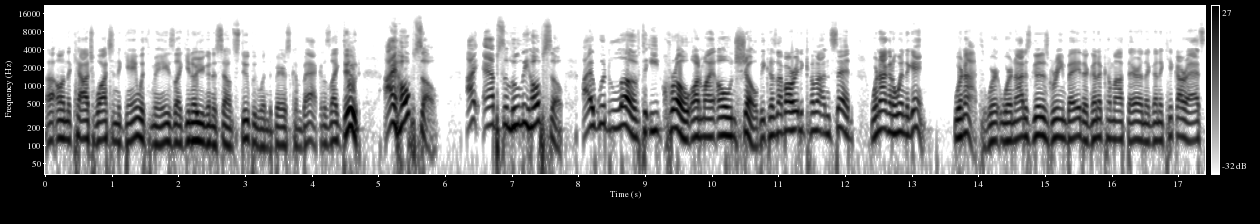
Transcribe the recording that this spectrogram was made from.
uh, on the couch watching the game with me. He's like, You know, you're going to sound stupid when the Bears come back. And I was like, Dude, I hope so. I absolutely hope so. I would love to eat crow on my own show because I've already come out and said we're not going to win the game. We're not. We're, we're not as good as Green Bay. They're going to come out there and they're going to kick our ass.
